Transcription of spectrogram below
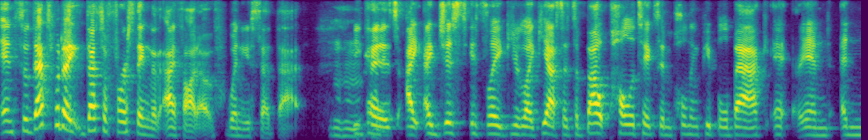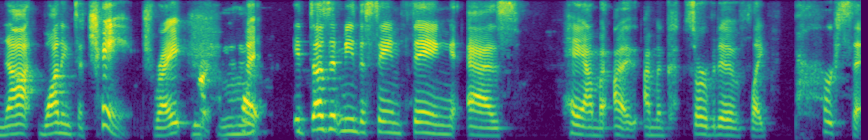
and so that's what I that's the first thing that I thought of when you said that. Mm-hmm. Because I, I just it's like you're like yes it's about politics and pulling people back and and, and not wanting to change right, right. Mm-hmm. but it doesn't mean the same thing as hey i'm a, I, i'm a conservative like person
